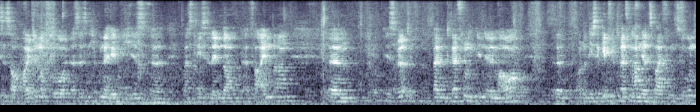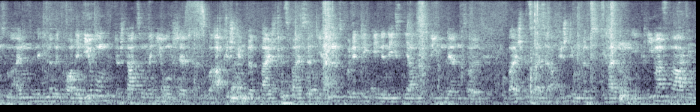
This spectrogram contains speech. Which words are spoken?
ist es auch heute noch so, dass es nicht unerheblich ist, äh, was diese Länder äh, vereinbaren. Ähm, es wird beim Treffen in Elmau äh, oder diese Gipfeltreffen haben ja zwei Funktionen. Zum einen eine innere Koordinierung der Staats- und Regierungschefs, also wo abgestimmt wird beispielsweise die Handelspolitik, die in den nächsten Jahren betrieben werden soll, wo beispielsweise abgestimmt wird die Haltung in Klimafragen,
